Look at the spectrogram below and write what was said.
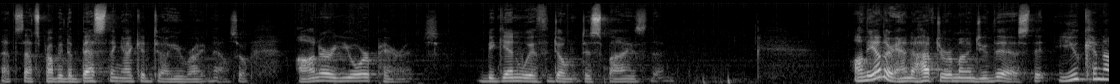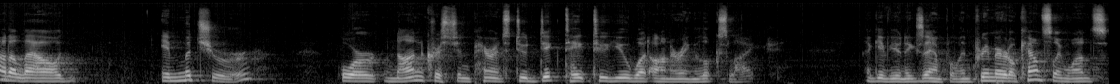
That's, that's probably the best thing I can tell you right now. So honor your parents. Begin with don't despise them. On the other hand, I have to remind you this that you cannot allow immature or non Christian parents to dictate to you what honoring looks like. I'll give you an example. In premarital counseling, once,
